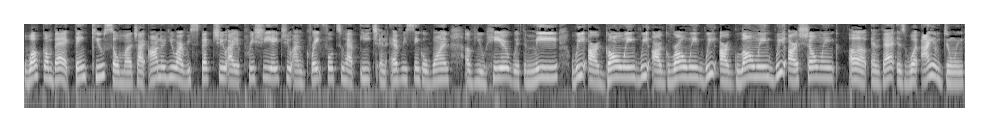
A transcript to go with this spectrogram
welcome back. Thank you so much. I honor you. I respect you. I appreciate you. I'm grateful to have each and every single one of you here with me. We are going, we are growing, we are glowing, we are showing up. And that is what I am doing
